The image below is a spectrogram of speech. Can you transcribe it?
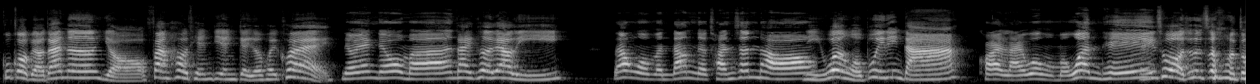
Google 表单呢？有饭后甜点给个回馈，留言给我们代客料理。让我们当你的传声筒。你问我不一定答，快来问我们问题。没错，就是这么多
